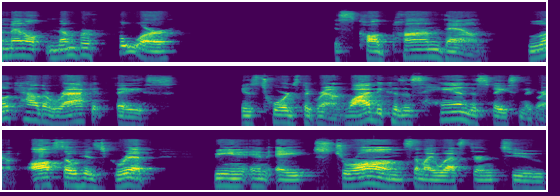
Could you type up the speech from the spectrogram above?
fundamental number four is called palm down. Look how the racket face is towards the ground. Why? Because his hand is facing the ground. Also, his grip being in a strong semi-western to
